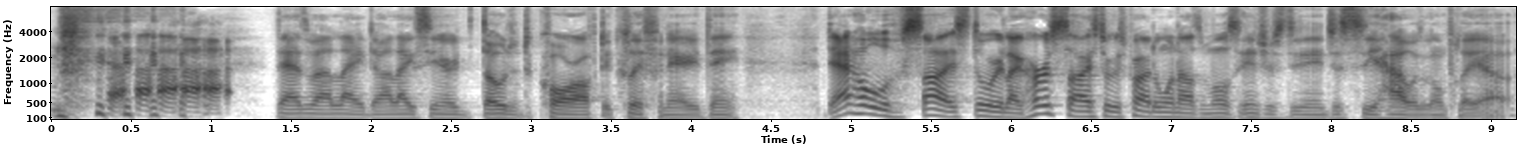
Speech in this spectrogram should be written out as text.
that's what I like. Though. I like seeing her throw the car off the cliff and everything. That whole side story, like her side story, is probably the one I was most interested in, just to see how it's gonna play out.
